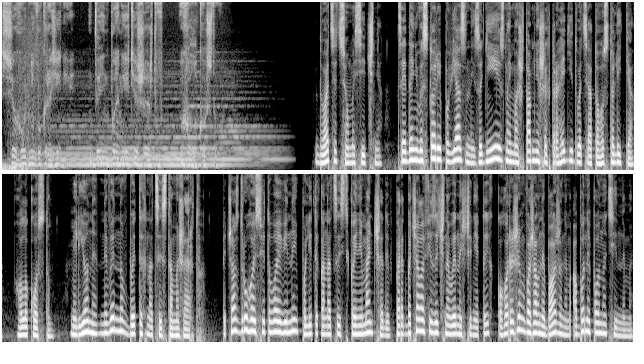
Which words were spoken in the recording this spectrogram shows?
Сьогодні в Україні День пам'яті жертв Голокосту. 27 січня. Цей день в історії пов'язаний з однією з наймасштабніших трагедій ХХ століття Голокостом. Мільйони невинно вбитих нацистами жертв. Під час Другої світової війни політика нацистської Німеччини передбачала фізичне винищення тих, кого режим вважав небажаним або неповноцінними.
